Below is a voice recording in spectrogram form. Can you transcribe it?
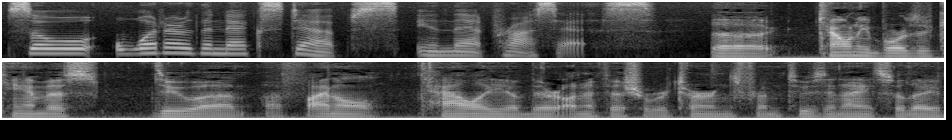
So, what are the next steps in that process? The county boards of canvass do a, a, final tally of their unofficial returns from Tuesday night. So they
